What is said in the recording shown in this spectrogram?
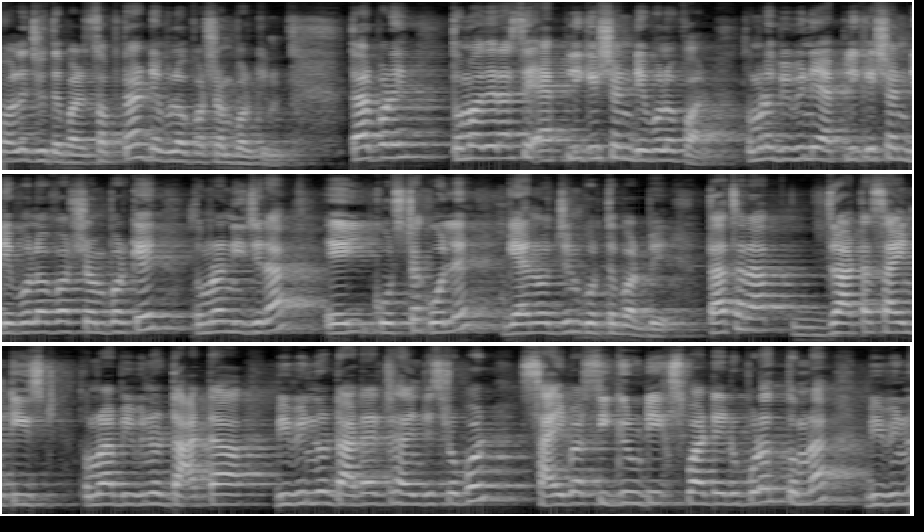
নলেজ হতে পারে সফটওয়্যার ডেভেলপার সম্পর্কে। তারপরে তোমাদের আছে অ্যাপ্লিকেশন ডেভেলপার তোমরা বিভিন্ন অ্যাপ্লিকেশন ডেভেলপার সম্পর্কে তোমরা নিজেরা এই কোর্সটা করলে জ্ঞান অর্জন করতে পারবে। তাছাড়া ডাটা সায়েন্টিস্ট তোমরা বিভিন্ন ডাটা বিভিন্ন ডাটা সায়েন্টিস্টের ওপর সাইবার সিকিউরিটি এক্সপার্টের উপরও তোমরা বিভিন্ন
